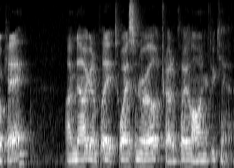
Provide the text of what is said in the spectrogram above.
Okay, I'm now going to play it twice in a row. Try to play along if you can.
